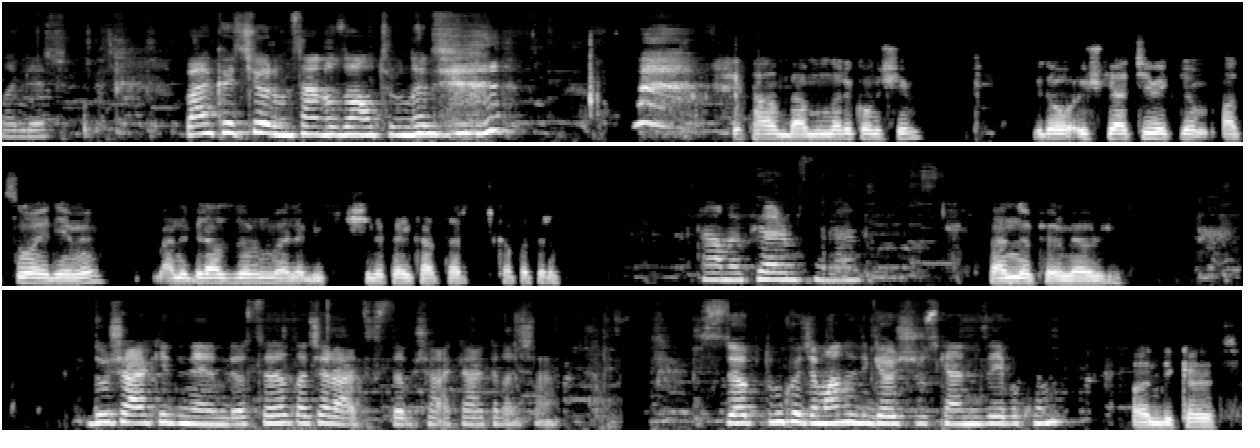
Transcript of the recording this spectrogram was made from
Olabilir. Ben kaçıyorum. Sen o zaman otur bunları düşün. E, tamam ben bunları konuşayım. Bir de o üçkağıtçıyı bekliyorum. Atsın o hediyemi. Ben de biraz zorun böyle bir iki kişiyle PK atar kapatırım. Tamam öpüyorum seni. Ben de öpüyorum yavrucuğum. Dur şarkıyı dinleyelim diyor. Sedat açar artık size bu şarkı arkadaşlar. Sizi öptüm kocaman. Hadi görüşürüz. Kendinize iyi bakın. Hadi dikkat et.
